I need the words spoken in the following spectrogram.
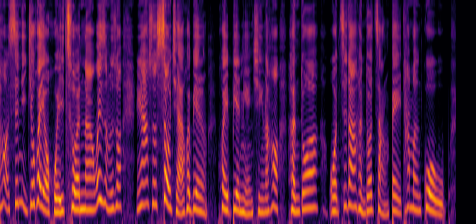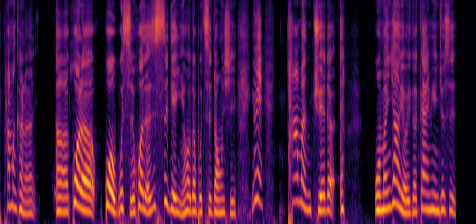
后身体就会有回春呐、啊？为什么说人家说瘦起来会变会变年轻？然后很多我知道很多长辈，他们过午，他们可能呃过了过午不食，或者是四点以后都不吃东西，因为他们觉得，哎，我们要有一个概念，就是。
